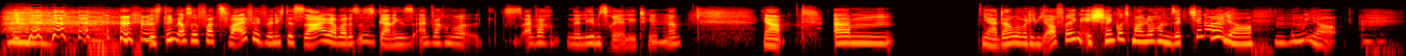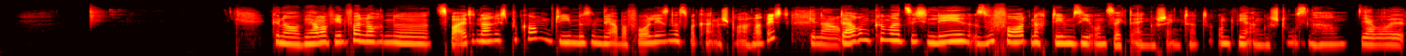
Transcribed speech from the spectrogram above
das klingt auch so verzweifelt, wenn ich das sage, aber das ist es gar nicht. Es ist einfach nur, es ist einfach eine Lebensrealität, Mhm. ne? Ja. Ähm, ja, darüber wollte ich mich aufregen. Ich schenke uns mal noch ein Säckchen Oh ein. ja, Mhm. oh ja. Genau, wir haben auf jeden Fall noch eine zweite Nachricht bekommen, die müssen wir aber vorlesen, das war keine Sprachnachricht. Genau. Darum kümmert sich Lee sofort, nachdem sie uns Sekt eingeschenkt hat und wir angestoßen haben. Jawohl.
